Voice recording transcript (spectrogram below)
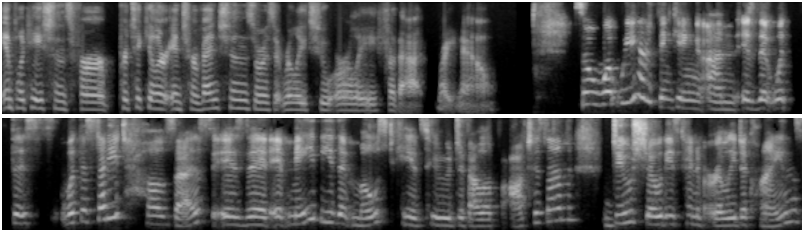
implications for particular interventions, or is it really too early for that right now? So, what we are thinking um, is that what this what the study tells us is that it may be that most kids who develop autism do show these kind of early declines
